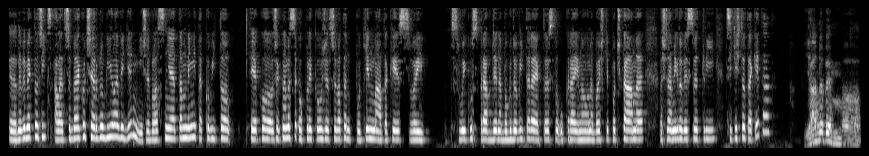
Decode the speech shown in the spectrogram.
eh, nevím jak to říct, ale třeba jako černobílé vidění, že vlastně tam není takový to, jako řekneme si oklikou, že třeba ten Putin má taky svoji svůj kus pravdy, nebo kdo ví teda, jak to je s tou Ukrajinou, nebo ještě počkáme, až nám někdo vysvětlí. Cítíš to taky tak? Já nevím, eh,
